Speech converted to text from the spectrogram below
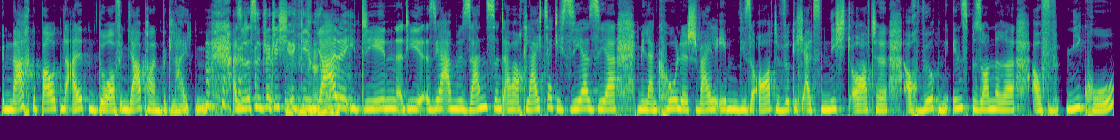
im nachgebauten Alpendorf in Japan begleiten. Also das sind wirklich geniale Ideen, die sehr amüsant sind, aber auch gleichzeitig gleichzeitig sehr, sehr melancholisch, weil eben diese Orte wirklich als Nichtorte auch wirken, insbesondere auf Mikro,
